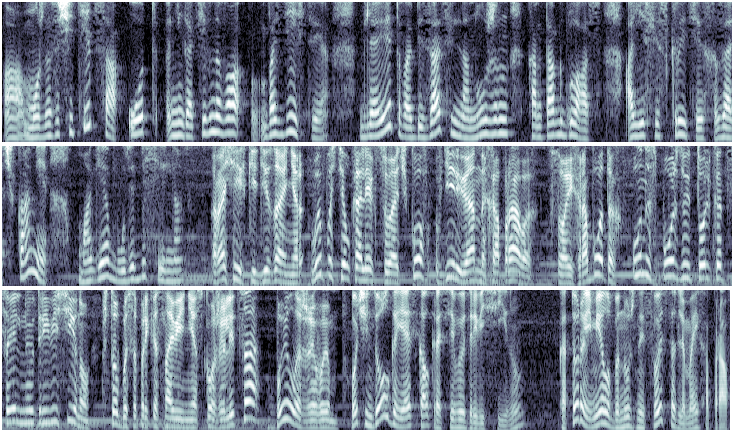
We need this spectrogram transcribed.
а, можно защититься от негативного воздействия. Для этого обязательно нужен контакт глаз. А если скрыть их за очками, магия будет бессильна. Российский дизайнер выпустил коллекцию очков в деревянных оправах. В своих работах он использует только цельную древесину, чтобы соприкосновение с кожей лица было живым. Очень долго я искал красивую древесину, которая имела бы нужные свойства для моих оправ.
